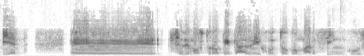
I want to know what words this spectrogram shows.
bien. Eh, se demostró que Calvi junto con Marcincus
